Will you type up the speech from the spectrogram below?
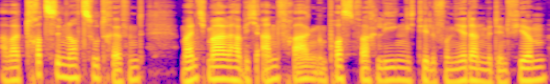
aber trotzdem noch zutreffend. Manchmal habe ich Anfragen im Postfach liegen, ich telefoniere dann mit den Firmen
